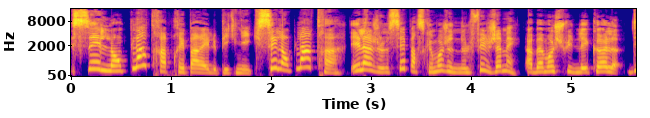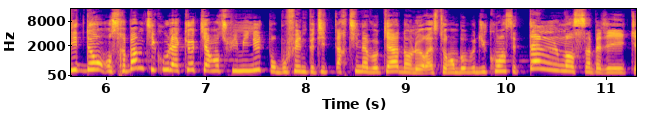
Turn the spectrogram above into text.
C'est l'emplâtre à préparer le pique-nique, c'est l'emplâtre. Et là, je le sais parce que moi, je ne le fais jamais. Ah bah moi je suis de l'école. Dites donc, on serait pas un petit coup la queue 48 minutes pour bouffer une petite tartine avocat dans le restaurant Bobo du coin, c'est tellement sympathique.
